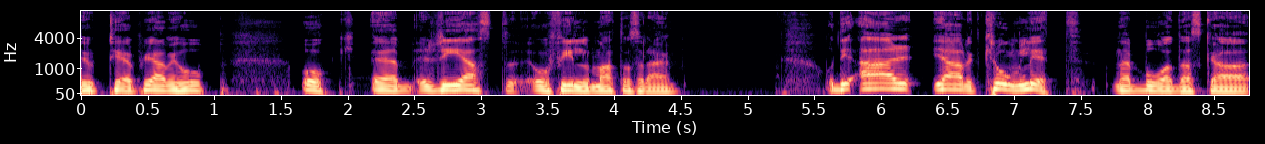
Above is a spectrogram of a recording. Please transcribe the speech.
gjort tv-program ihop och uh, rest och filmat och sådär. Och det är jävligt krångligt när båda ska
